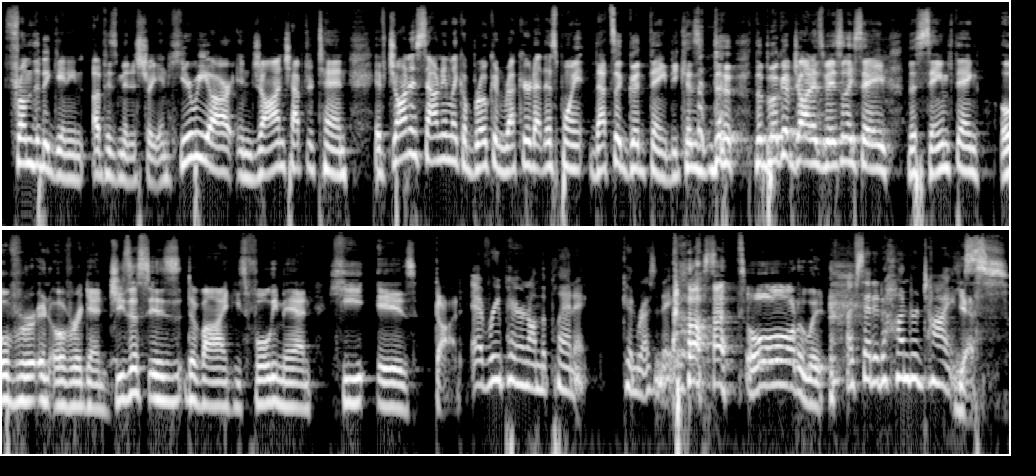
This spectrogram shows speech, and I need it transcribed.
from the beginning of his ministry. And here we are in John chapter 10. If John is sounding like a broken record at this point, that's a good thing because the, the book of John is basically saying the same thing over and over again. Jesus is divine, he's fully man, he is God. Every parent on the planet can resonate totally. I've said it a hundred times. Yes.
